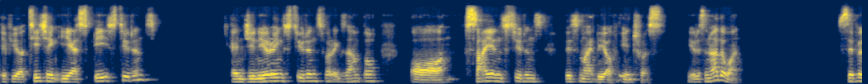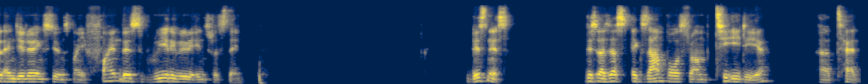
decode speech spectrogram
If you are teaching ESP students, engineering students, for example, or science students, this might be of interest. Here is another one. Civil engineering students might find this really, really interesting. Business. These are just examples from TED, uh, TED.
